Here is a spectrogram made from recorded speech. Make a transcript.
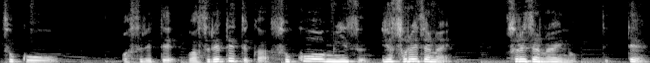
そこを忘れて忘れてっていうかそこを見ずいやそれじゃない。それじゃないの。って言って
